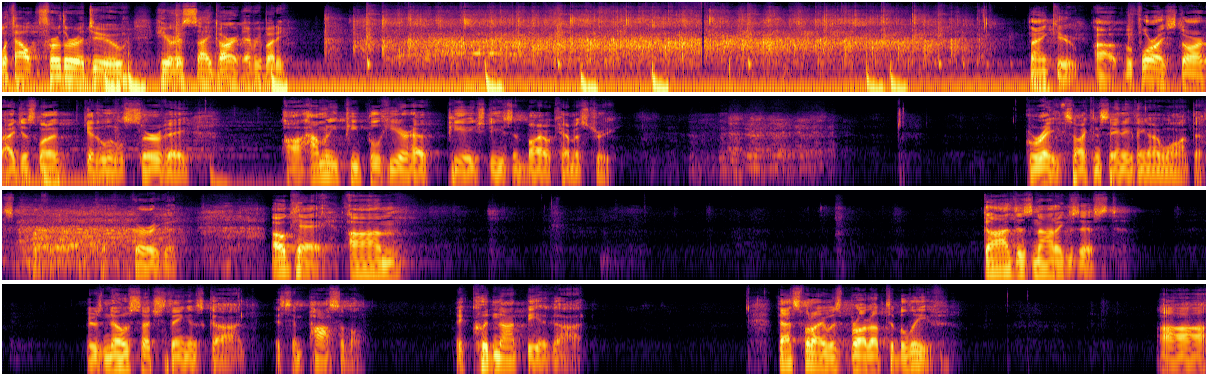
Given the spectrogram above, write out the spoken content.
without further ado, here is Sy Garte, everybody. Thank you. Uh, before I start, I just want to get a little survey. Uh, how many people here have PhDs in biochemistry? Great, so I can say anything I want. That's perfect. Okay. Very good. Okay. Um, God does not exist. There's no such thing as God. It's impossible. It could not be a God. That's what I was brought up to believe. Uh,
